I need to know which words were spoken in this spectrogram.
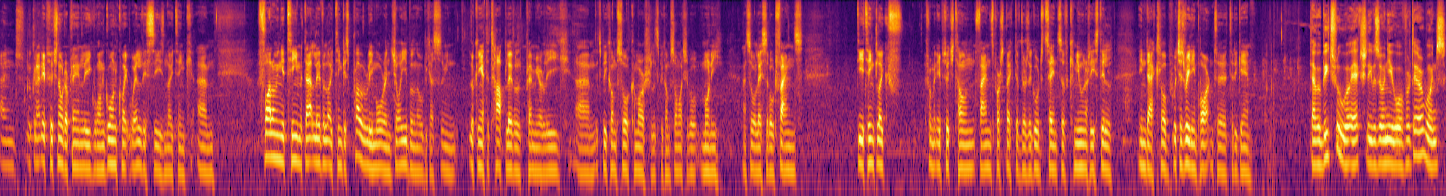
And looking at Ipswich now, they're playing League One, going quite well this season, I think. Um, following a team at that level, I think, is probably more enjoyable now because, I mean, looking at the top level Premier League, um, it's become so commercial, it's become so much about money and so less about fans. Do you think, like, f- from an Ipswich Town fans' perspective, there's a good sense of community still in that club, which is really important to, to the game? That would be true. I actually was only over there once.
